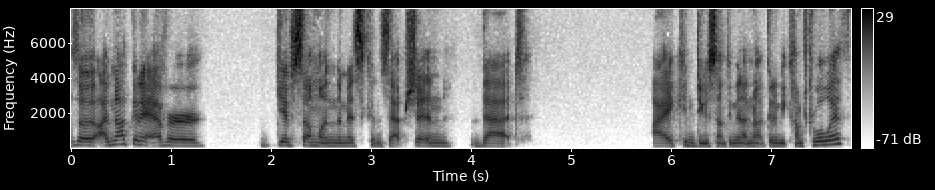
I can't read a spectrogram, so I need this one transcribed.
so I'm not going to ever give someone the misconception that I can do something that I'm not going to be comfortable with.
